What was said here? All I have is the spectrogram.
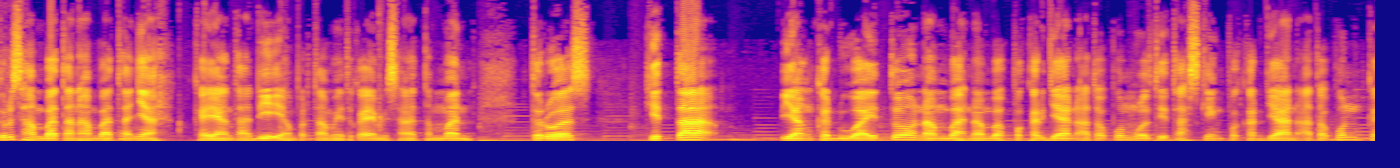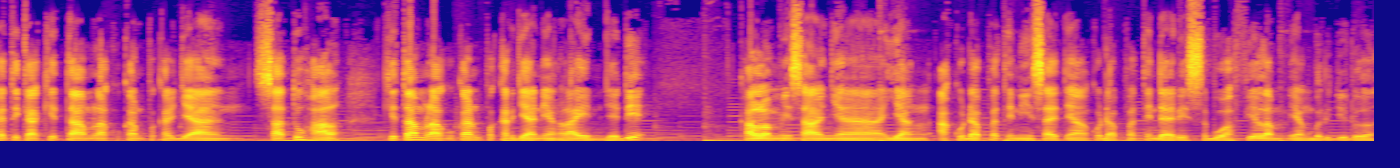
Terus hambatan-hambatannya kayak yang tadi yang pertama itu kayak misalnya teman. Terus kita yang kedua itu nambah-nambah pekerjaan ataupun multitasking pekerjaan ataupun ketika kita melakukan pekerjaan satu hal, kita melakukan pekerjaan yang lain. Jadi kalau misalnya yang aku dapetin insight yang aku dapetin dari sebuah film yang berjudul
